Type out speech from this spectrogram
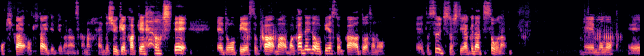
う、置き換え、置き換えてっていうかなんですかな。えっ、と、集計かけ直して、えっ、と、OPS とか、まあ、まあ、簡単に言うと OPS とか、あとはその、えっ、と、数値として役立ちそうな、えもの、え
